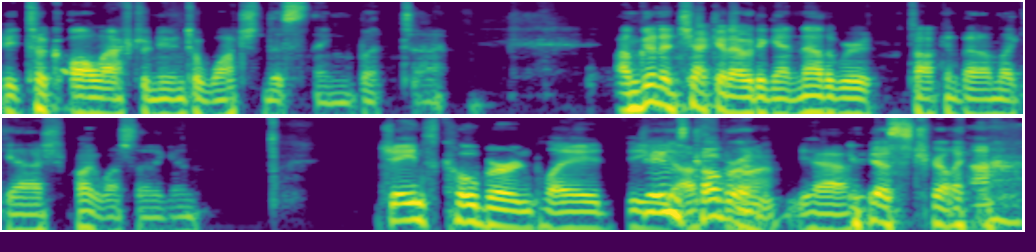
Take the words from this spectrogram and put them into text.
it took all afternoon to watch this thing, but uh, I'm gonna check it out again now that we're talking about. It, I'm like, yeah, I should probably watch that again. James Coburn played the James Coburn, yeah, the Australian.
